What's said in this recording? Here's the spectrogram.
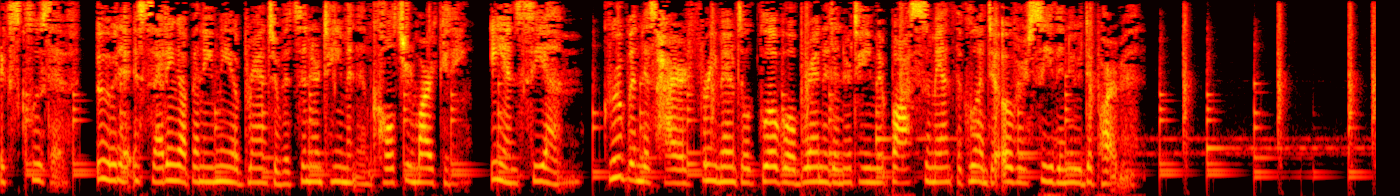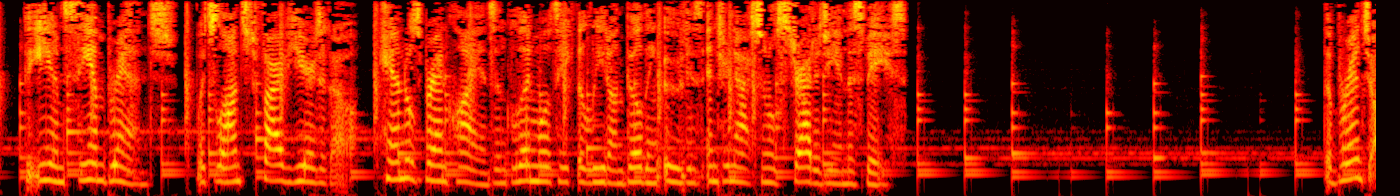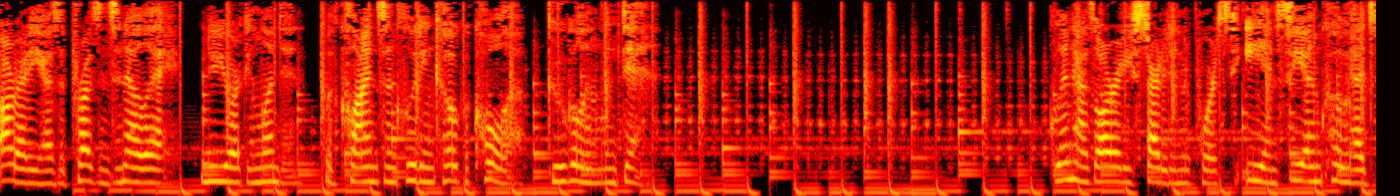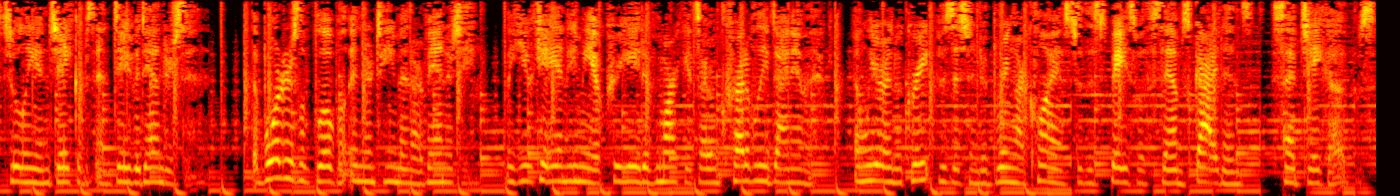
Exclusive, UTA is setting up an EMEA branch of its entertainment and culture marketing, E&CM, group and has hired Fremantle global branded entertainment boss Samantha Glynne to oversee the new department. The E&CM branch, which launched five years ago, handles brand clients and Glynne will take the lead on building UTA's international strategy in the space. The branch already has a presence in LA, New York and London, with clients including Coca-Cola, Google and LinkedIn. Glynne has already started in reports to E&CM co-heads Julian Jacobs and David Anderson. The borders of global entertainment are vanishing, the UK and EMEA creative markets are incredibly dynamic, and we are in a great position to bring our clients to the space with Sam's guidance, said Jacobs.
